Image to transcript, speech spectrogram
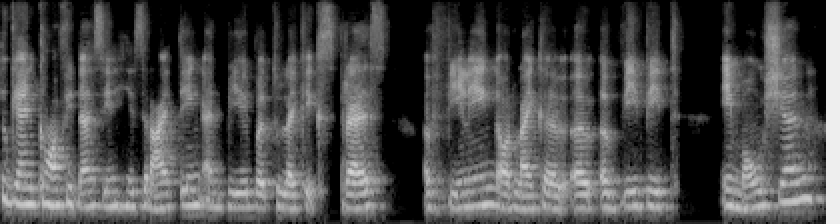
to gain confidence in his writing and be able to like express a feeling or like a, a, a vivid emotion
